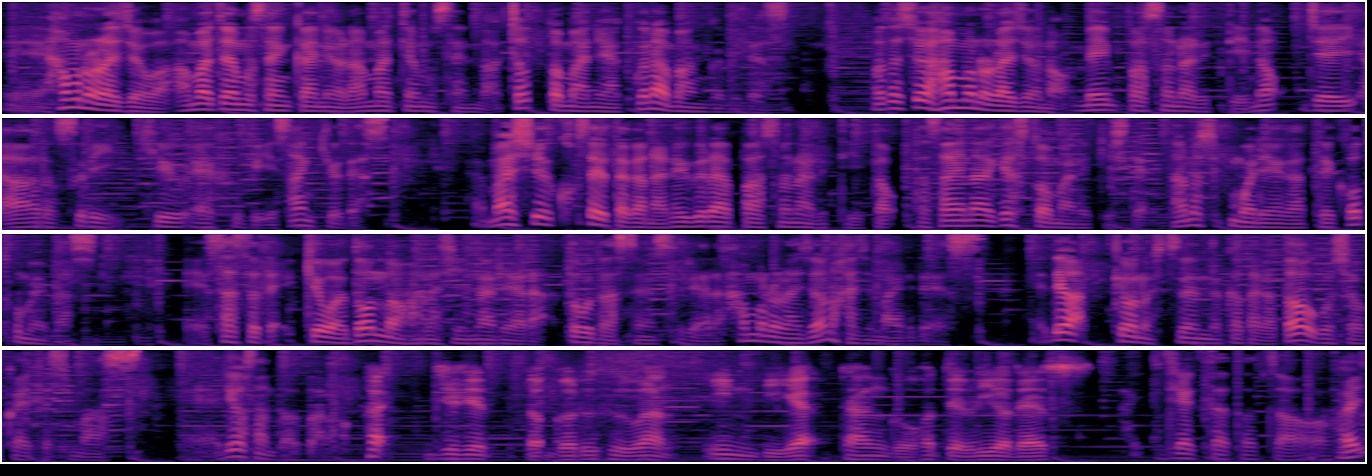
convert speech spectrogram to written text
えーハムのラジオはアマチュア無線化によるアマチュア無線のちょっとマニアックな番組です。私はハムのラジオのメインパーソナリティの JR3QFB39 です。毎週個性豊かなレギュラーパーソナリティと多彩なゲストをお招きして楽しく盛り上がっていこうと思います、えーさっさて今日はどんなお話になるやらどう脱線するやらハムのラジオの始まりですえーでは今日の出演の方々をご紹介いたします、えー、りょうさんどうぞはい、ジュリエット、ゴルフワン、インディア、タンゴ、ホテル、リオです。はい、ディレクターどうぞはい、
